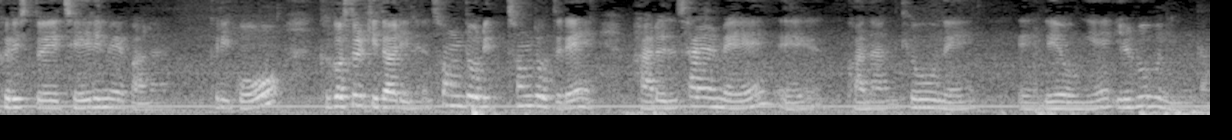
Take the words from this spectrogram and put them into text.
그리스도의 재림에 관한 그리고 그것을 기다리는 성도, 성도들의 바른 삶에 에, 관한 교훈의 에, 내용의 일부분입니다.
